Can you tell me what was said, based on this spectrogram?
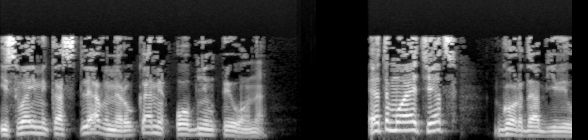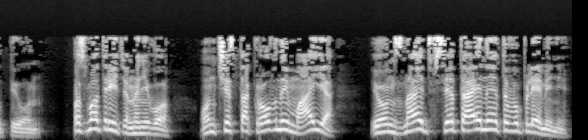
и своими костлявыми руками обнял пиона. «Это мой отец!» — гордо объявил пион. Посмотрите на него, он чистокровный майя, и он знает все тайны этого племени.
